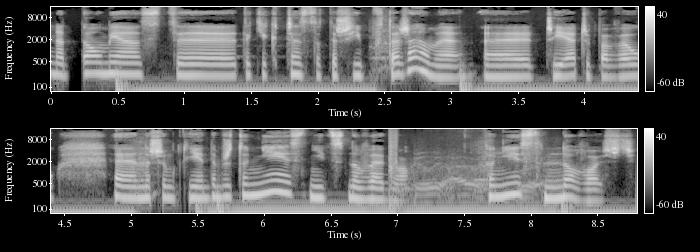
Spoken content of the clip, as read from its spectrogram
Natomiast, e, tak jak często też i powtarzamy, e, czy ja, czy Paweł, e, naszym klientem, że to nie jest nic nowego. To nie jest nowość.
